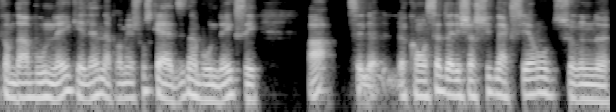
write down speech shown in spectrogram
comme dans Boone Lake, Hélène, la première chose qu'elle a dit dans Boone Lake, c'est Ah, le, le concept d'aller chercher une action sur une,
